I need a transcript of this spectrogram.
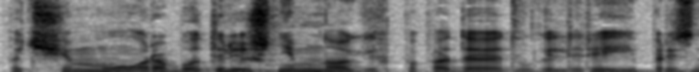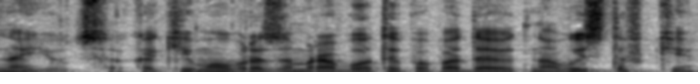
Почему работы лишь немногих попадают в галереи и признаются? Каким образом работы попадают на выставки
